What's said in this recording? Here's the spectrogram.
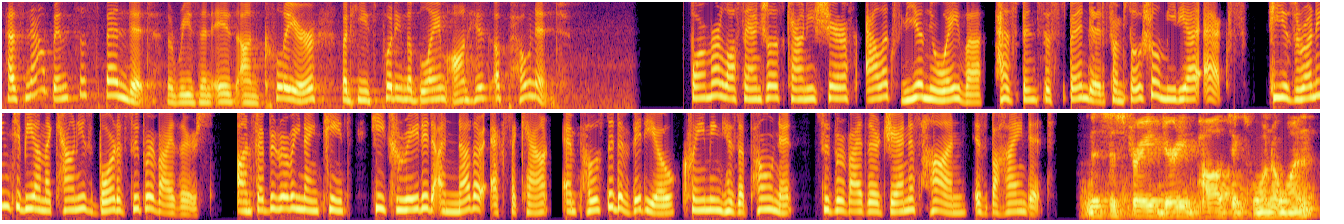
has now been suspended. The reason is unclear, but he's putting the blame on his opponent. Former Los Angeles County Sheriff Alex Villanueva has been suspended from social media X He is running to be on the county's board of supervisors. On February 19th, he created another X account and posted a video claiming his opponent, Supervisor Janice Hahn, is behind it. This is straight dirty politics 101.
